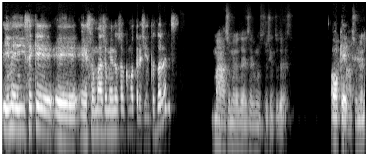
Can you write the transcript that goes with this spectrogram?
y me dice que eh, eso más o menos son como 300 dólares. Más o menos deben ser unos 300 dólares. Ok. Más o menos.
